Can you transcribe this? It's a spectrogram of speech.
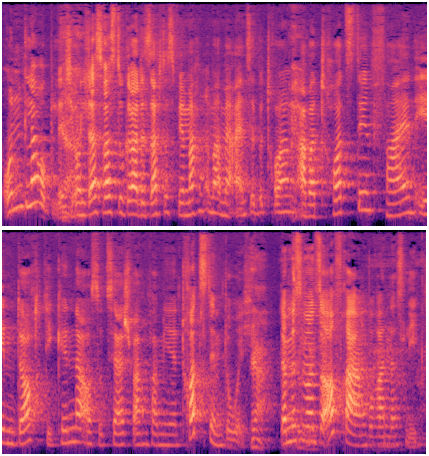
unglaublich. Ja, Und das, was du gerade sagtest, wir machen immer mehr Einzelbetreuung, aber trotzdem fallen eben doch die Kinder aus sozial schwachen Familien trotzdem durch. Ja, da müssen wir uns auch fragen, woran das liegt.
